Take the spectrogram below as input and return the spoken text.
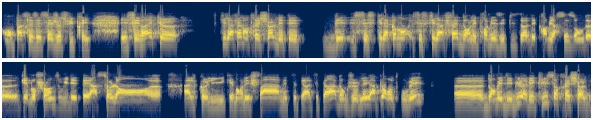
on passe les essais, je suis pris. Et c'est vrai que ce qu'il a fait dans Threshold était c'est ce qu'il a c'est ce qu'il a fait dans les premiers épisodes les premières saisons de Game of Thrones où il était insolent euh, alcoolique aimant les femmes etc etc donc je l'ai un peu retrouvé euh, dans mes débuts avec lui sur Threshold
